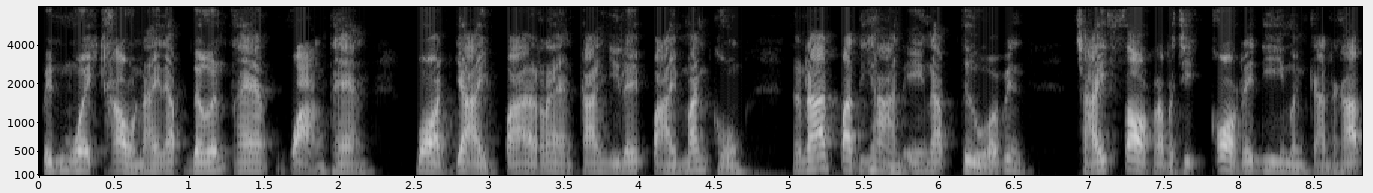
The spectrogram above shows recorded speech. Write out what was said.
เป็นมวยเข่าในนะครับเดินแทงขวางแทงปอดใหญ่ปลายแรงการยิงไล่ปลายมั่นคง ทางด้านปฏิหารเองนะครับ ถือว่าเป็นใช้ศอกและประชิดกออกได้ดีเหมือนกันนะครับ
